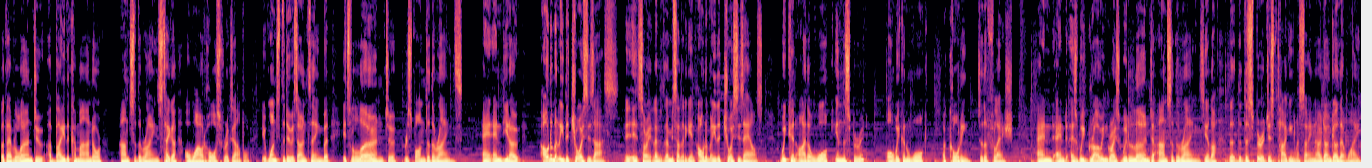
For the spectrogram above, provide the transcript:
but they've learned to obey the command or answer the reins. Take a, a wild horse, for example. It wants to do its own thing, but it's learned to respond to the reins. And, and you know, ultimately the choice is us. It, it, sorry, let, let me say that again. Ultimately, the choice is ours. We can either walk in the Spirit or we can walk according to the flesh. And, and as we grow in grace, we learn to answer the reins. You know, the, the, the Spirit just tugging us, saying, No, don't go that way,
